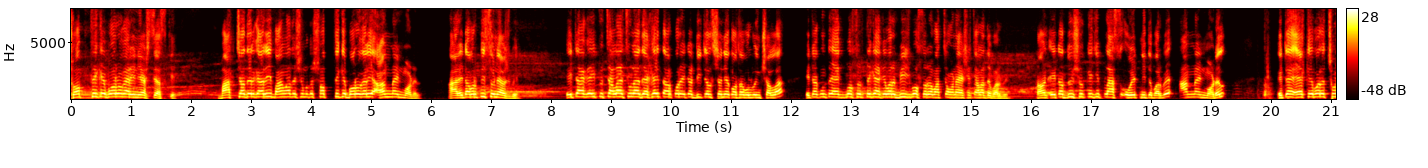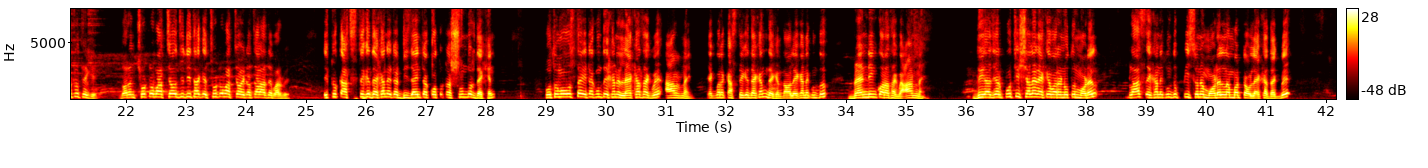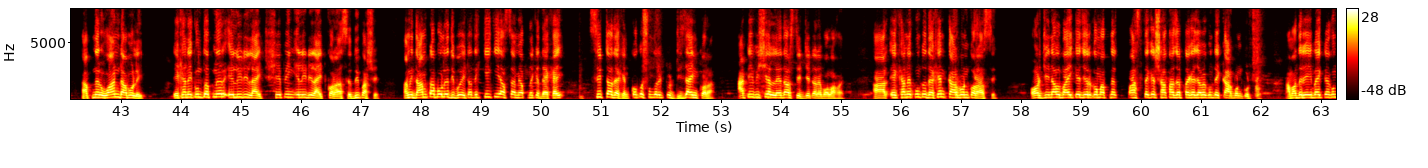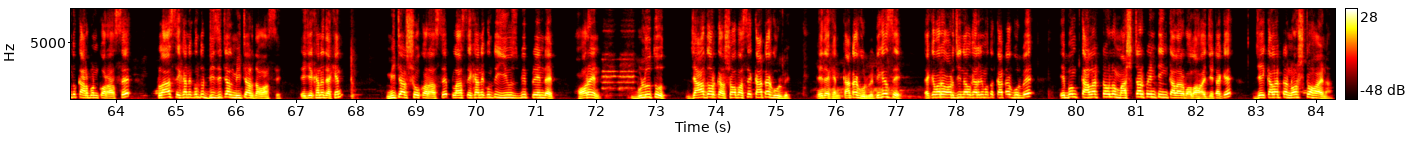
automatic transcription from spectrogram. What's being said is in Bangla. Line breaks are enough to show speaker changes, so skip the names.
সব থেকে বড় গাড়ি নিয়ে আসছে আজকে। বাচ্চাদের গাড়ি বাংলাদেশের মধ্যে সব থেকে বড় গাড়ি আর নাইন মডেল আর এটা আবার পিছনে আসবে। এটা আগে একটু চালায় চুলায় দেখাই, তারপরে এটা ডিটেলসটা নিয়ে কথা বলব ইনশাল্লাহ। এটা কিন্তু এক বছর থেকে একেবারে বিশ বছরের বাচ্চা অনায়াসে চালাতে পারবে। কারণ এটা দুইশো কেজি প্লাস ওয়েট নিতে পারবে আর নাইন মডেল এটা একেবারে ছোট থেকে। ধরেন ছোট বাচ্চাও যদি থাকে, ছোট বাচ্চাও এটা চালাতে পারবে। একটু কাছ থেকে দেখেন, এটা ডিজাইনটা কতটা সুন্দর দেখেন। প্রথম অবস্থায় এটা কিন্তু এখানে লেখা থাকবে আর নাইন একবারে কাছ থেকে দেখেন দেখেন, তাহলে এখানে কিন্তু ব্র্যান্ডিং করা থাকবে আর নাইন দুই সালের একেবারে নতুন মডেল প্লাস এখানে কিন্তু পিছনে মডেল নাম্বারটাও লেখা থাকবে। আপনার ওয়ান ডাবল এইট এখানে কিন্তু আপনার LED light shaping LED light করা আছে দুই পাশে। আমি দামটা বলে দিব, এটাতে কি কি আছে আমি আপনাকে দেখাই। সিটটা দেখেন, কত সুন্দর একটু ডিজাইন করা। আর্টিফিশিয়াল লেদার সিট যেটারে বলা হয়। আর এখানে কিন্তু দেখেন কার্বন করা আছে। অরিজিনাল বাইকে যেরকম আপনার পাঁচ থেকে সাত হাজার টাকা যাবে কিন্তু এই কার্বন করতে আমাদের এই বাইকটা কিন্তু কার্বন করা আছে। প্লাস এখানে কিন্তু ডিজিটাল মিটার দেওয়া আছে। এই যে এখানে দেখেন মিটার শো করা আছে। প্লাস এখানে কিন্তু ইউএসবি পেন ড্রাইভ হরেন ব্লুটুথ যা দরকার সব আছে, কাটা ঘুরবে। এই দেখেন, কাটা ঘুরবে, ঠিক আছে? একেবারে অরিজিনাল গাড়ির মতো কাটা ঘুরবে। এবং কালারটা হলো মাস্টার পেন্টিং কালার বলা হয় যেটাকে। যে কালারটা নষ্ট হয় না।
